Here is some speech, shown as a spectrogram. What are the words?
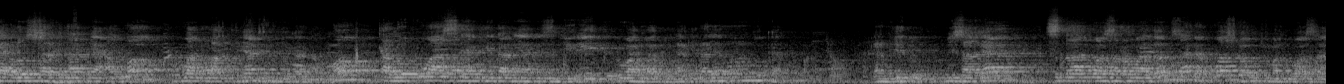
Kalau syariatnya Allah, ruang waktunya ditentukan Allah. Kalau puasa yang kita niati sendiri, ruang waktunya kita yang menentukan. Kan begitu. Misalnya setelah puasa Ramadan, saya nggak puas dong, cuma puasa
